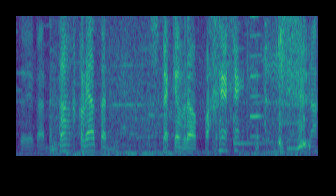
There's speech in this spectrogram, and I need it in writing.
gitu ya kan. Entah kelihatan nih speknya berapa. nah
